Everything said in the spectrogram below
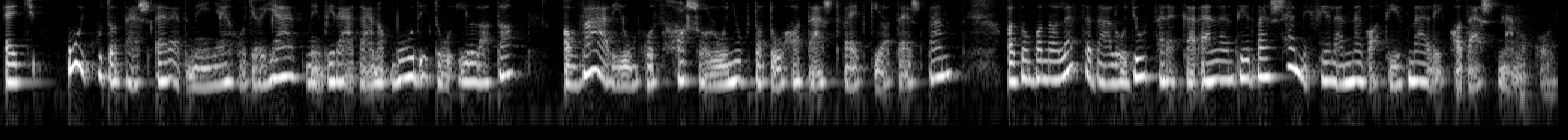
Egy új kutatás eredménye, hogy a jázmin virágának bódító illata a váliumhoz hasonló nyugtató hatást fejt ki a testben, azonban a leszedáló gyógyszerekkel ellentétben semmiféle negatív mellékhatást nem okoz.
